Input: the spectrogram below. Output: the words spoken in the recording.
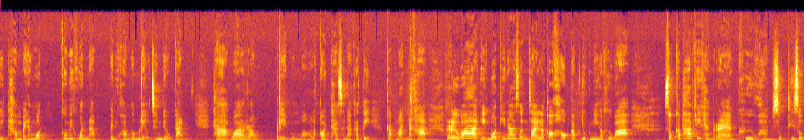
ยทำไปทั้งหมดก็ไม่ควรนับเป็นความล้มเหลวเช่นเดียวกัน ถ้าหากว่าเราเปลี่ยนมุมมองแล้วก็ทัศนคติ กับมันนะคะ หรือว่าอีกบทที่น่าสนใจแล้วก็เข้ากับยุคนี้ก็คือว่า สุขภาพที่แข็งแรงคือความสุขที่สุด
